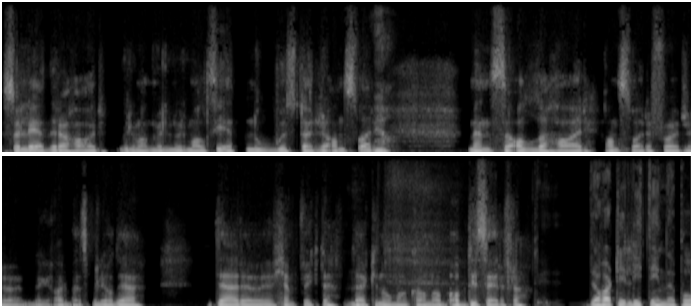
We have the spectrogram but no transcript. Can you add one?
så, ledere har, vil man vel normalt si, et noe større ansvar. Ja. Mens alle har ansvaret for uh, arbeidsmiljø. Og det, det er kjempeviktig. Det er mm. ikke noe man kan ab abdisere fra det har vært litt inne på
